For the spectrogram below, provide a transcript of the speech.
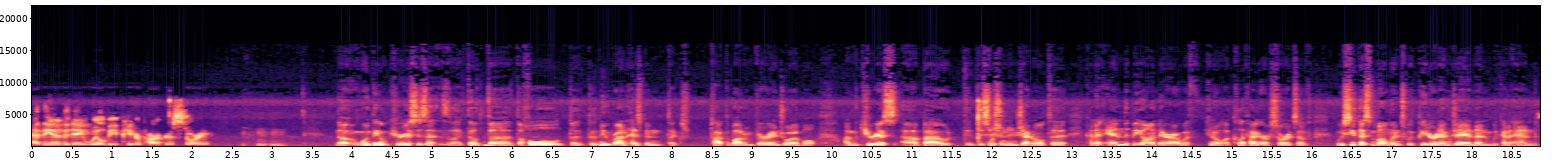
at the end of the day will be Peter Parker's story. Mm-hmm. Now, one thing I'm curious is that like the, the the whole the, the new run has been like talked about and very enjoyable. I'm curious about the decision in general to kind of end the Beyond era with you know a cliffhanger of sorts. Of we see this moment with Peter and MJ, and then we kind of end,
